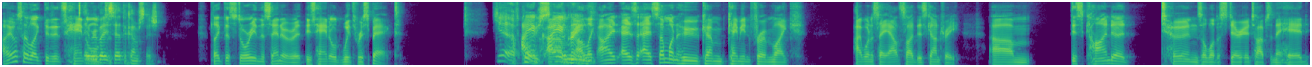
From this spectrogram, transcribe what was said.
I also like that it's handled Everybody's had the conversation. like the story in the center of it is handled with respect. Yeah, of course. I Um, agree. like I, as as someone who come came in from like, I want to say outside this country, um, this kind of turns a lot of stereotypes in the head,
